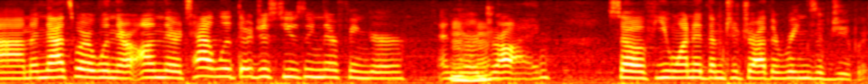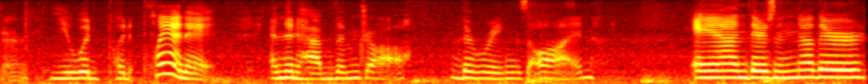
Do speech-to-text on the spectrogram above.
Um, and that's where, when they're on their tablet, they're just using their finger and they're drawing. So if you wanted them to draw the rings of Jupiter, you would put a planet and then have them draw the rings on. And there's another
